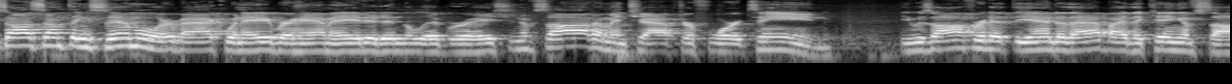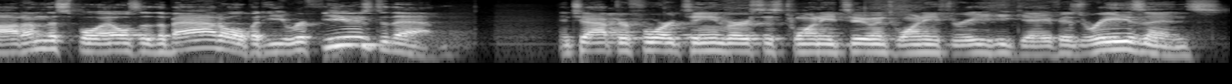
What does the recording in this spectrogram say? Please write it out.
saw something similar back when Abraham aided in the liberation of Sodom in chapter 14. He was offered at the end of that by the king of Sodom the spoils of the battle, but he refused them. In chapter 14, verses 22 and 23, he gave his reasons.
